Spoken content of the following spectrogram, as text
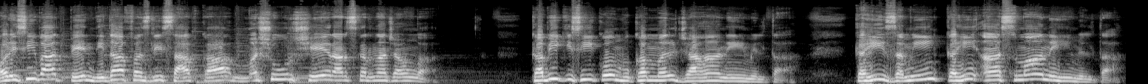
और इसी बात पे निदा फजली साहब का मशहूर शेर अर्ज़ करना चाहूँगा। कभी किसी को मुकम्मल जहाँ नहीं मिलता कहीं ज़मीन कहीं आसमान नहीं मिलता।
